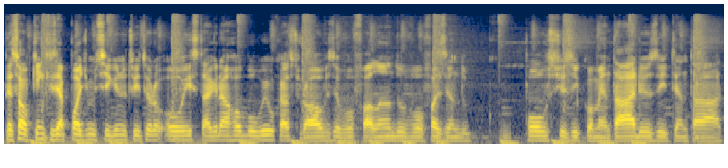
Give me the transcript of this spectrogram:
Pessoal, quem quiser pode me seguir no Twitter ou Instagram, arroba Will Castro Alves, eu vou falando, vou fazendo posts e comentários e tentar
